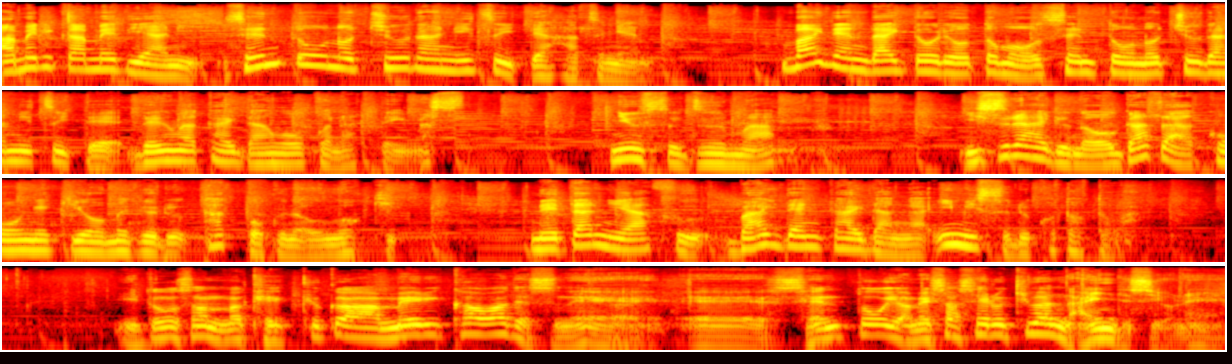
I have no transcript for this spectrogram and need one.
アメリカメディアに戦闘の中断について発言。バイデン大統領とも戦闘の中断について電話会談を行っています。ニュースズームアップ。イスラエルのガザ攻撃をめぐる各国の動き。ネタニヤフ・バイデン会談が意味することとは？伊藤さん、まあ、結局、アメリカはですね、えー、戦闘をやめさせる気はないんですよね。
